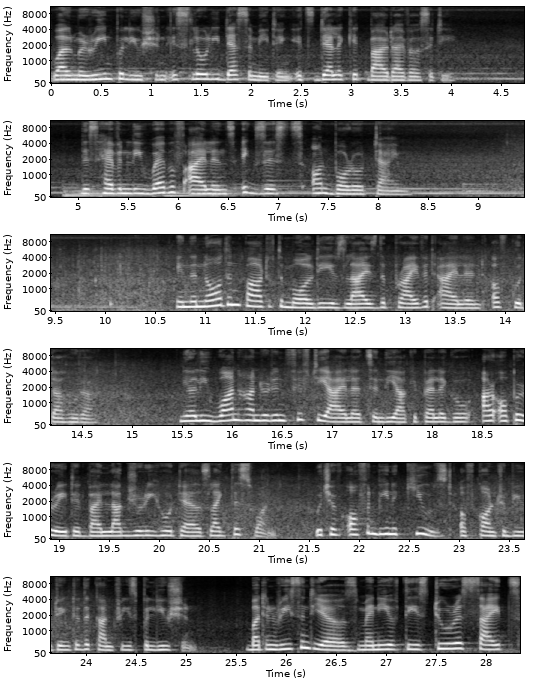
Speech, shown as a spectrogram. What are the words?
while marine pollution is slowly decimating its delicate biodiversity. This heavenly web of islands exists on borrowed time. In the northern part of the Maldives lies the private island of Kudahura. Nearly 150 islets in the archipelago are operated by luxury hotels like this one, which have often been accused of contributing to the country's pollution. But in recent years, many of these tourist sites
